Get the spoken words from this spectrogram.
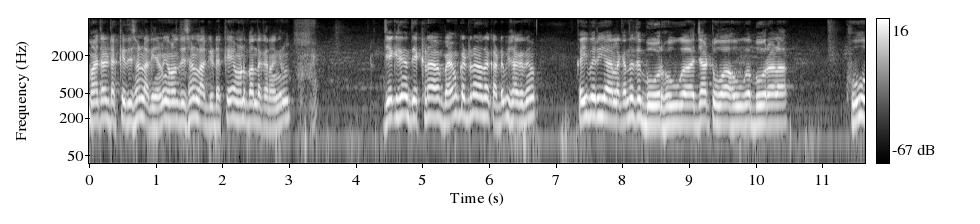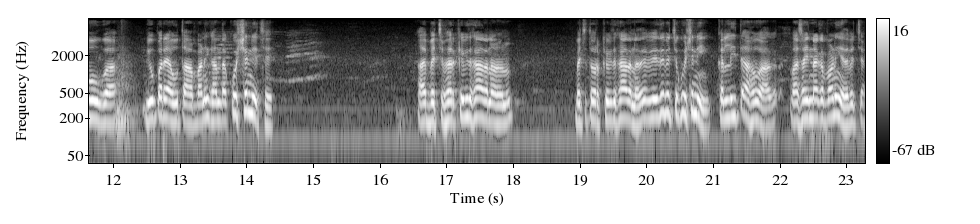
ਮੈਂ ਚੱਲ ਡੱਕੇ ਦਿਸਣ ਲੱਗ ਜਾਣਗੇ, ਹੁਣ ਦਿਸਣ ਲੱਗ ਗਏ ਡੱਕੇ, ਹੁਣ ਬੰਦ ਕਰਾਂਗੇ ਇਹਨੂੰ। ਜੇ ਕਿਸੇ ਨੇ ਦੇਖਣਾ, ਵਹਿਮ ਕੱਢਣਾ ਤਾਂ ਕੱਢ ਵੀ ਸਕਦੇ ਹੋ। ਕਈ ਵਾਰੀ ਅਗਲਾ ਕਹਿੰਦਾ ਤੇ ਬੋਰ ਹੋਊਗਾ ਜਾਂ ਟੋਆ ਹੋਊਗਾ, ਬੋਰ ਵਾਲਾ। ਖੂਹ ਹੋਊਗਾ, ਵੀ ਉਹ ਭਰਿਆ ਹੋਊ ਤਾਂ ਪਾਣੀ ਖਾਂਦਾ, ਕੁਛ ਨਹੀਂ ਇੱਥੇ। ਆ ਵਿੱਚ ਫਿਰ ਕੇ ਵੀ ਦਿਖਾ ਦੇਣਾ ਉਹਨੂੰ। ਵਿੱਚ ਤੁਰ ਕੇ ਵੀ ਦਿਖਾ ਦੇਣਾ ਇਹਦੇ ਵਿੱਚ ਕੁਛ ਨਹੀਂ ਕੱਲੀ ਤਾਂ ਉਹ ਆ, ਬਸ ਇੰਨਾ ਕੁ ਪਾਣੀ ਹੈ ਇਹਦੇ ਵਿੱਚ।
